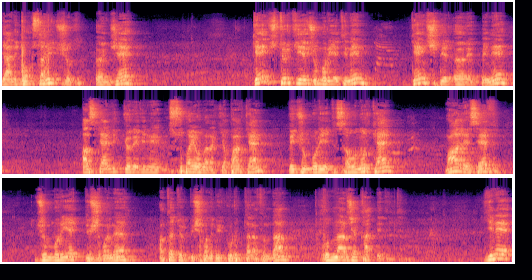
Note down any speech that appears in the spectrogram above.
yani 93 yıl önce genç Türkiye Cumhuriyeti'nin genç bir öğretmeni askerlik görevini subay olarak yaparken ve Cumhuriyeti savunurken maalesef Cumhuriyet düşmanı Atatürk düşmanı bir grup tarafından hunlarca katledildi. Yine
